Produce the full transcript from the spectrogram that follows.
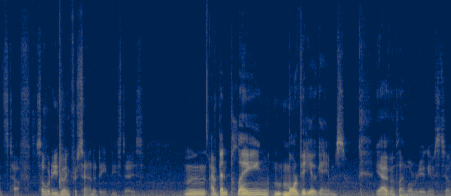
it's tough. So what are you doing for sanity these days? Mm, I've been playing more video games. Yeah, I've been playing more video games too.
